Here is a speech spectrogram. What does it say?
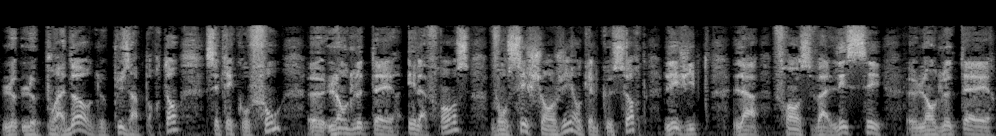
le, point d'ordre le plus important, c'était qu'au fond, euh, l'Angleterre et la France vont s'échanger en quelque sorte l'Égypte. La France va laisser euh, l'Angleterre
